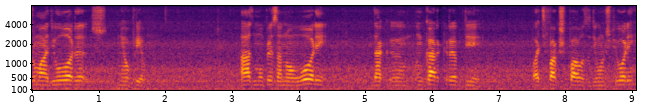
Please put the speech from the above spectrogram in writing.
jumătate de oră și ne oprim. Azi mă opresc la 9 ore. Dacă încarc răbde, poate fac și pauză de 11 ore.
